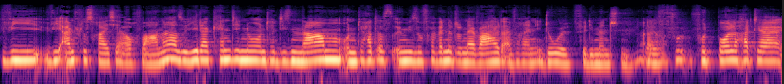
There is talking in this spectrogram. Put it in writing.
wie, wie einflussreich er auch war. Ne? Also jeder kennt ihn nur unter diesen Namen und hat das irgendwie so verwendet und er war halt einfach ein Idol für die Menschen. Also. Football hat ja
